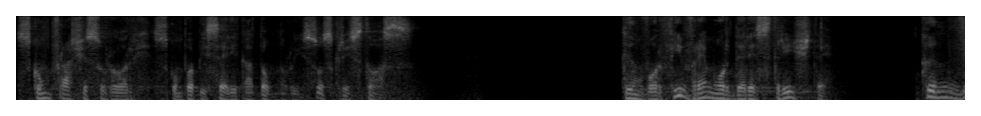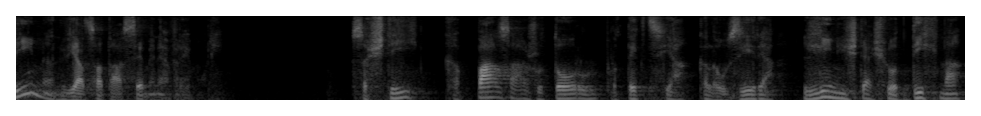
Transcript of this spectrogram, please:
Scump frați și surori, scumpă Biserica Domnului Iisus Hristos, când vor fi vremuri de restriște, când vin în viața ta asemenea vremuri, să știi că paza, ajutorul, protecția, călăuzirea, liniștea și odihna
